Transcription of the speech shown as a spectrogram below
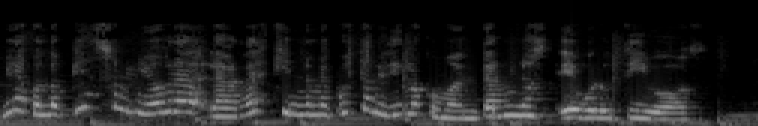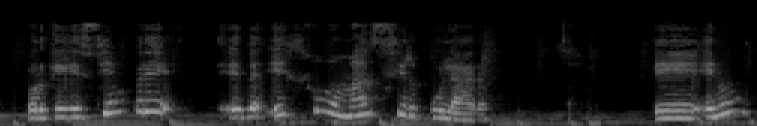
Mira, cuando pienso en mi obra, la verdad es que no me cuesta medirlo como en términos evolutivos, porque siempre es como más circular. Eh, en un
